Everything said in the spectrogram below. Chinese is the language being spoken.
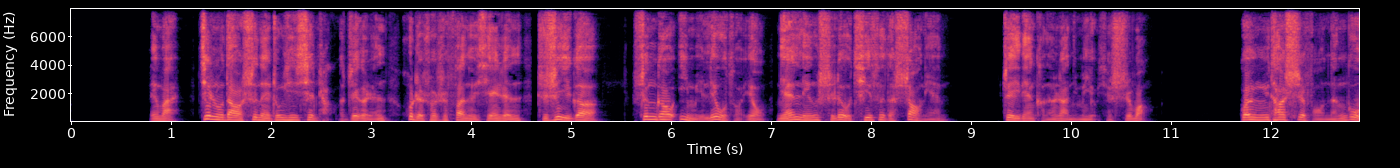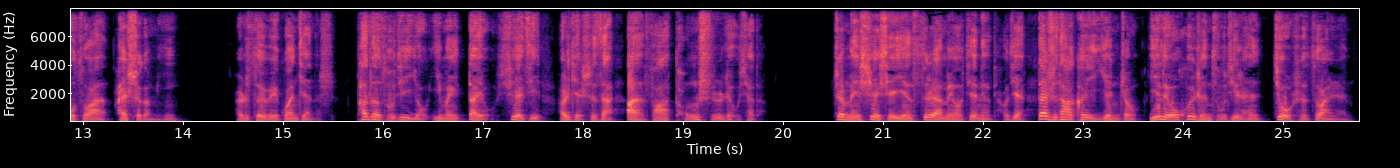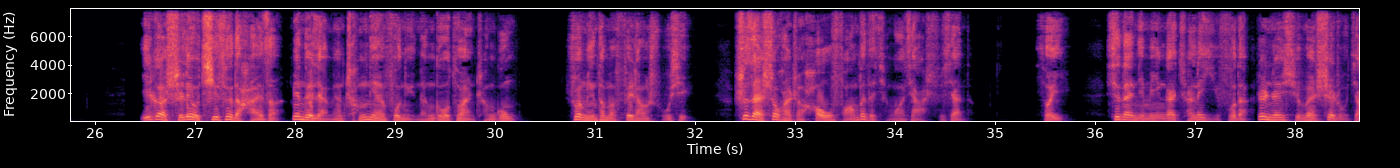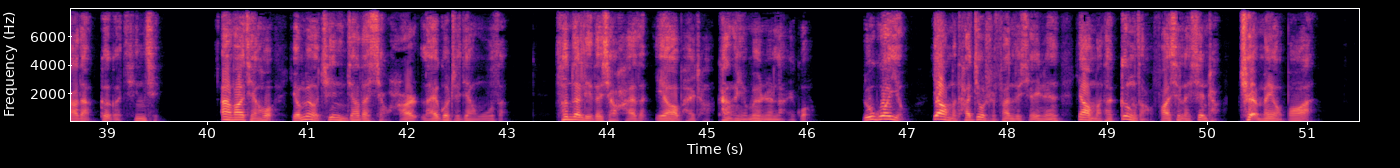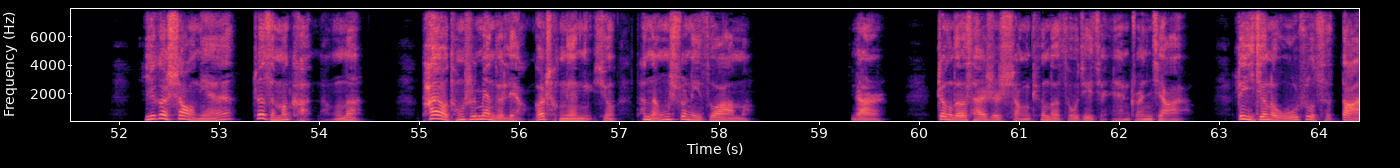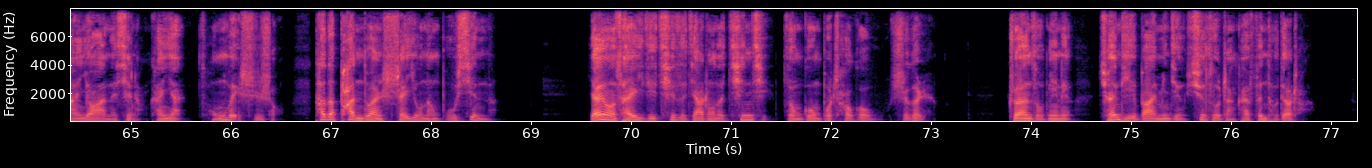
另外，进入到室内中心现场的这个人，或者说是犯罪嫌疑人，只是一个身高一米六左右、年龄十六七岁的少年，这一点可能让你们有些失望。关于他是否能够作案，还是个谜。而最为关键的是，他的足迹有一枚带有血迹，而且是在案发同时留下的。这枚血鞋印虽然没有鉴定条件，但是它可以印证遗留灰尘足迹人就是作案人。一个十六七岁的孩子面对两名成年妇女能够作案成功，说明他们非常熟悉，是在受害者毫无防备的情况下实现的。所以现在你们应该全力以赴的认真询问事主家的各个亲戚，案发前后有没有亲戚家的小孩来过这间屋子？村子里的小孩子也要排查，看看有没有人来过。如果有，要么他就是犯罪嫌疑人，要么他更早发现了现场却没有报案。一个少年，这怎么可能呢？他要同时面对两个成年女性，他能顺利作案吗？然而，郑德才是省厅的足迹检验专家呀，历经了无数次大案要案的现场勘验，从未失手。他的判断，谁又能不信呢？杨有才以及妻子家中的亲戚总共不超过五十个人。专案组命令全体办案民警迅速展开分头调查。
